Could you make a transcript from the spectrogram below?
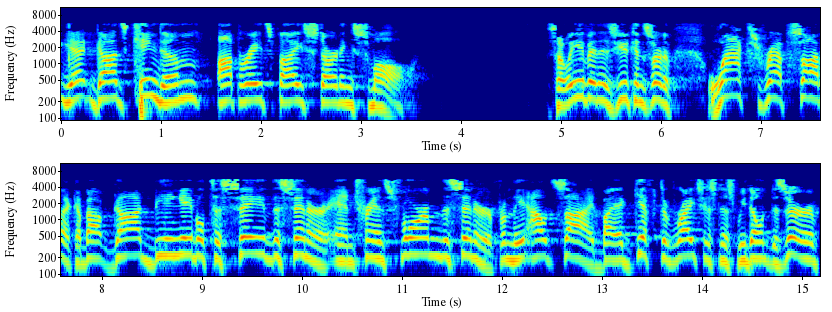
yet God's kingdom operates by starting small. So even as you can sort of wax rhapsodic about God being able to save the sinner and transform the sinner from the outside by a gift of righteousness we don't deserve,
